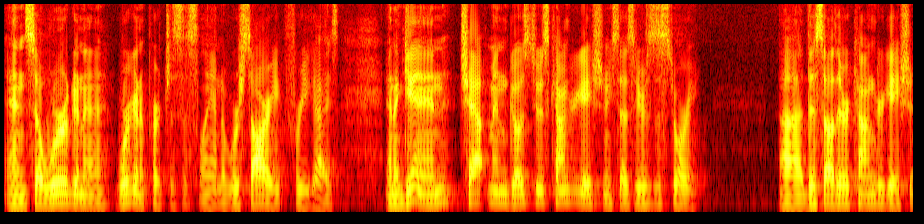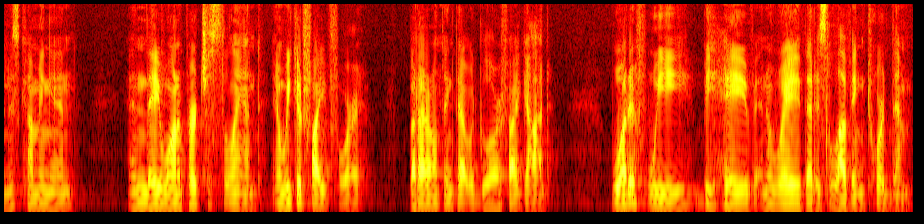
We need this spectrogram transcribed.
And so we're going to we're to purchase this land. We're sorry for you guys. And again, Chapman goes to his congregation. He says, Here's the story. Uh, this other congregation is coming in and they want to purchase the land. And we could fight for it, but I don't think that would glorify God. What if we behave in a way that is loving toward them?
